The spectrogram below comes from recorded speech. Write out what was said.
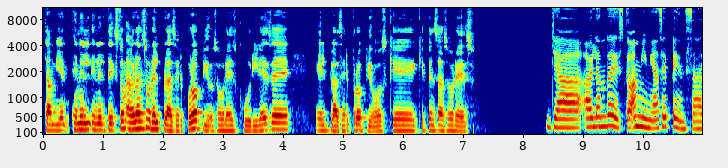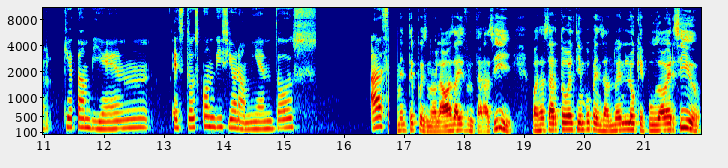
También en el, en el texto hablan sobre el placer propio, sobre descubrir ese, el placer propio. ¿Vos qué, qué pensás sobre eso? Ya hablando de esto, a mí me hace pensar que también estos condicionamientos pues no la vas a disfrutar así, vas a estar todo el tiempo pensando en lo que pudo haber sido.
